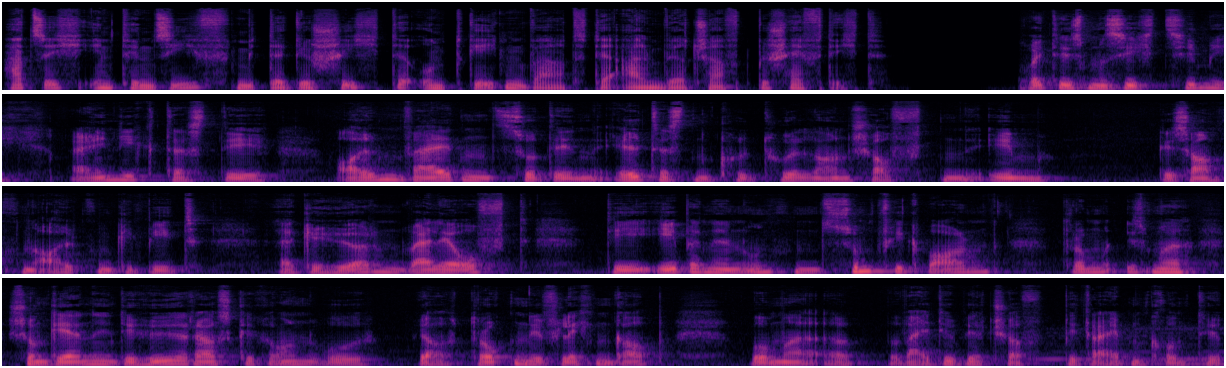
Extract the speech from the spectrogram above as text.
hat sich intensiv mit der Geschichte und Gegenwart der Almwirtschaft beschäftigt. Heute ist man sich ziemlich einig, dass die Almweiden zu den ältesten Kulturlandschaften im gesamten Alpengebiet äh, gehören, weil ja oft die Ebenen unten sumpfig waren. Darum ist man schon gerne in die Höhe rausgegangen, wo ja trockene Flächen gab, wo man eine Weidewirtschaft betreiben konnte.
